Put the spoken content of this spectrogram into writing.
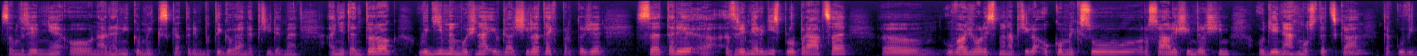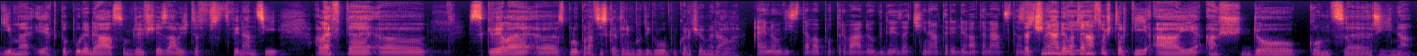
samozřejmě o nádherný komiks Katrin Butigové nepřijdeme ani tento rok. Uvidíme možná i v dalších letech, protože se tady zřejmě rodí spolupráce. Uvažovali jsme například o komiksu rozsáhlejším, delším o dějinách Mostecka, hmm. tak uvidíme, jak to půjde dál. Samozřejmě vše záležitost financí, ale v té uh, skvělé uh, spolupráci s Katrin Butigovou pokračujeme dále. A jenom výstava potrvá do kdy? Začíná tedy 19. Začíná 19. čtvrtý a je až do konce října.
